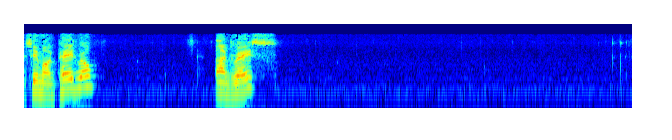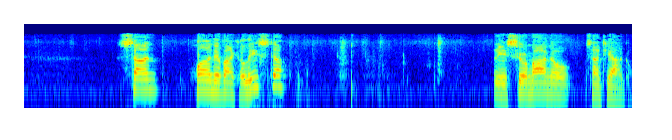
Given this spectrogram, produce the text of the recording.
Simon Pedro, Andrés, San Juan Evangelista y su hermano Santiago.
